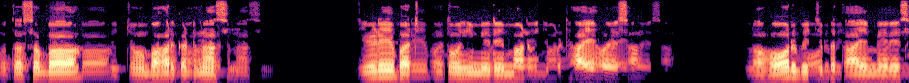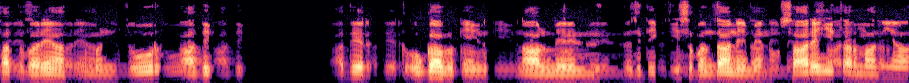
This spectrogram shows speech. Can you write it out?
ਮੁਤਸੱਬਾ ਵਿੱਚੋਂ ਬਾਹਰ ਕੱਢਣਾ ਸੀ। ਜਿਹੜੇ ਬਚਪਨ ਤੋਂ ਹੀ ਮੇਰੇ ਮਨ ਵਿੱਚ ਬਿਠਾਏ ਹੋਏ ਸਨ। ਲਾਹੌਰ ਵਿੱਚ ਬਿਤਾਏ ਮੇਰੇ 7 ਵਰਿਆਂ ਅਤੇ ਮਨਜ਼ੂਰ ਕਾਦਿਕ ਕਾਦਰ ਇੱਕ ਉੱਘਾ ਵਕੀਲ ਨਾਲ ਮੇਰੇ ਨਜ਼ਦੀਕੀ ਸਬੰਧਾਂ ਨੇ ਮੈਨੂੰ ਸਾਰੇ ਹੀ ਧਰਮਾਂ ਦੀਆਂ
